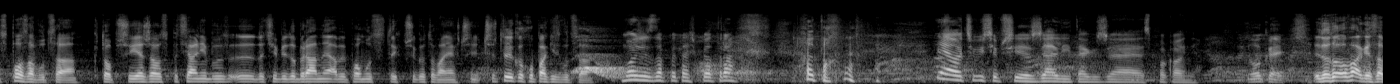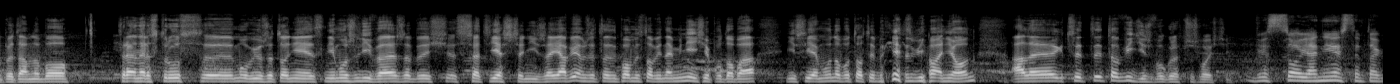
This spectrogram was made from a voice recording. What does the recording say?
spoza WCA, kto przyjeżdżał specjalnie był e, do ciebie dobrany, aby pomóc w tych przygotowaniach, czy, czy tylko chłopaki z WCA? Możesz zapytać Piotra o to. Nie, oczywiście przyjeżdżali, także spokojnie. Okej. No to o wagę zapytam, no bo trener Strus y, mówił, że to nie jest niemożliwe, żebyś zszedł jeszcze niżej. Ja wiem, że ten pomysł tobie najmniej się podoba niż jemu, no bo to ty będziesz bił, a nie on, ale czy ty to widzisz w ogóle w przyszłości? Wiesz co, ja nie jestem tak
